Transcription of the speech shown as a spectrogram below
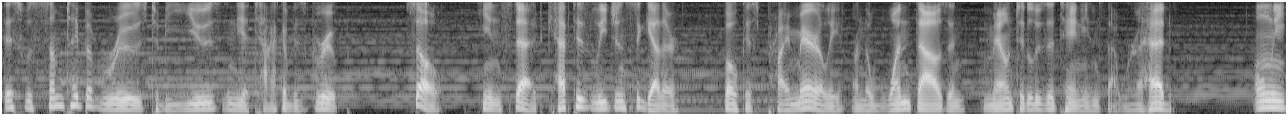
this was some type of ruse to be used in the attack of his group. So, he instead kept his legions together, focused primarily on the 1,000 mounted Lusitanians that were ahead. Only,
